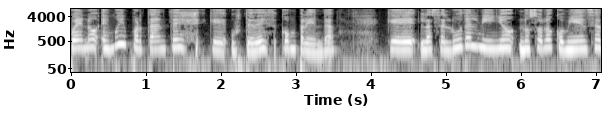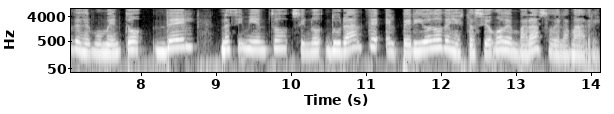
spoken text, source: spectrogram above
Bueno, es muy importante que ustedes comprendan que la salud del niño no solo comienza desde el momento del nacimiento, sino durante el periodo de gestación o de embarazo de la madre.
